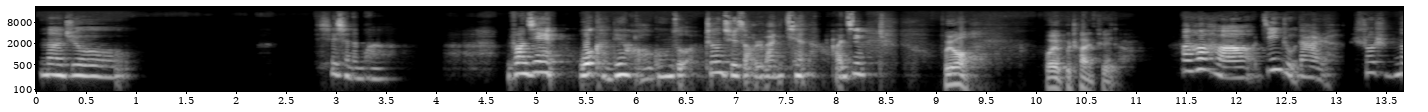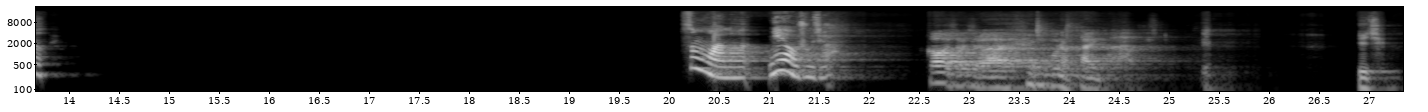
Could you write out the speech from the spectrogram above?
那就谢谢男朋友。你放心，我肯定好好工作，争取早日把你欠的还清。不用，我也不差你这一点。好好好，金主大人说什么呢？这么晚了，你也要出去啊？刚好想起来要去工厂看一看。一起。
